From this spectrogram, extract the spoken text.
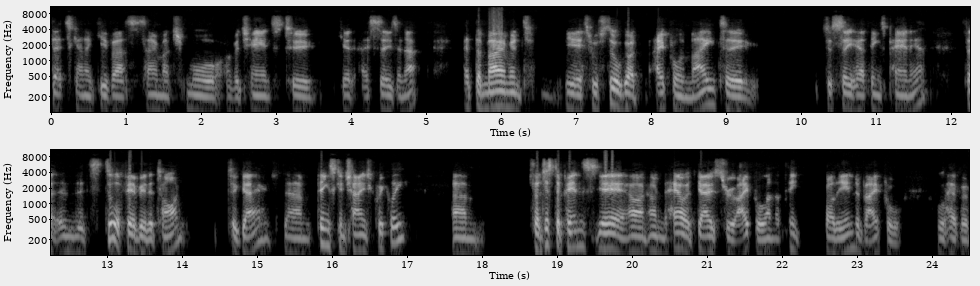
that's going to give us so much more of a chance to get a season up. At the moment, yes, we've still got April and May to to see how things pan out. So it's still a fair bit of time to go. Um, things can change quickly. Um, so it just depends, yeah, on, on, how it goes through April. And I think by the end of April, we'll have a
